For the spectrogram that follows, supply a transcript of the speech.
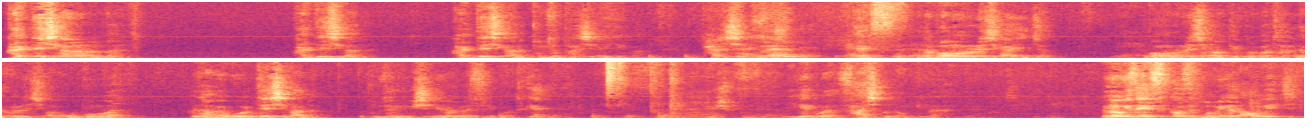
갈 때 시간은 얼마야? 갈 때 시간은? 갈 때 시간은 분속 80이니까. 80분에 x. 그다음 머무르는 시간이 있죠. 네. 머무르는 시간 어떻게? 물건 타는데 걸리는 시간 5분. 그 다음에 올 때 시간은 분속 60이라고 했으니까 어떻게? 60분. 이게 뭐야? 40을 넘기면 안 되는 거지. 여기서 X값의 범위가 나오겠지.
